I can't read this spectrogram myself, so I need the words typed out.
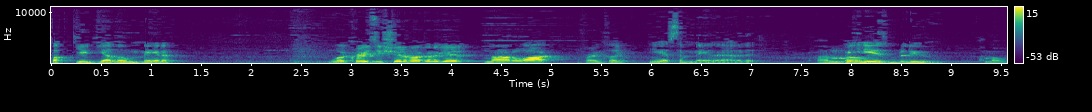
Fuck your yellow mana. what crazy shit am I gonna get? Not a lot, frankly. You got some mana out of it. I'm What a, you need is blue. I'm a,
